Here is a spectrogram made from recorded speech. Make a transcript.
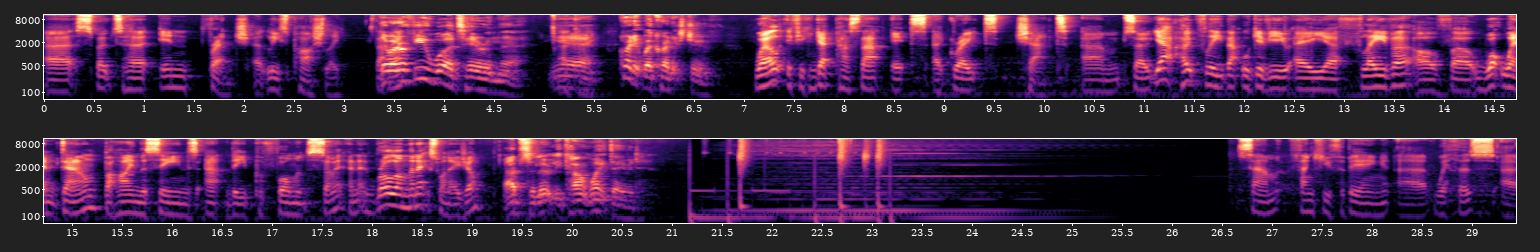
uh, spoke to her in French, at least partially there right? were a few words here and there. Yeah. Okay. Credit where credit's due. Well, if you can get past that, it's a great chat. Um, so, yeah, hopefully that will give you a uh, flavour of uh, what went down behind the scenes at the Performance Summit. And then roll on the next one, eh, John? Absolutely. Can't wait, David. Sam, thank you for being uh, with us. Uh,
